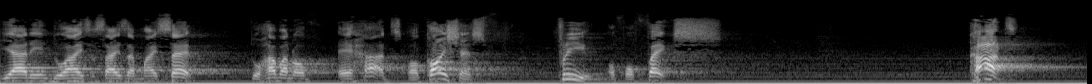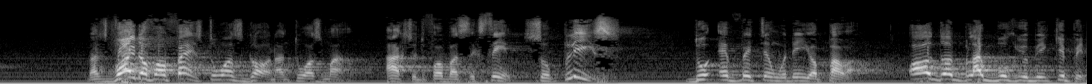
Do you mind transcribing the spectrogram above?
Herein do I exercise myself to have an of a heart or conscience free of offense. Heart that's void of offense towards God and towards man. Acts 24, verse 16. So please do everything within your power. All those black book you've been keeping,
